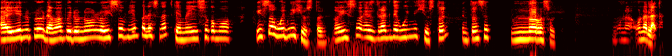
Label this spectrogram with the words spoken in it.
ahí en el programa, pero no lo hizo bien para el Snatch, que me hizo como, hizo a Whitney Houston, no hizo el drag de Whitney Houston, entonces no resultó. Una, una lata.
